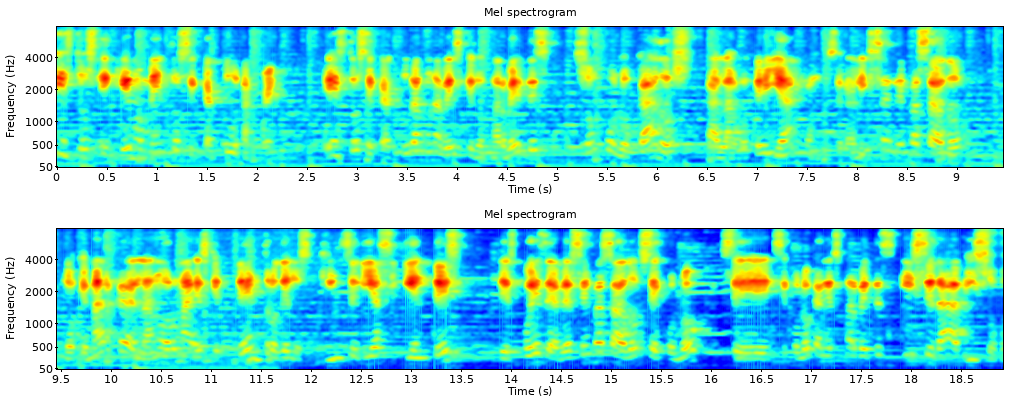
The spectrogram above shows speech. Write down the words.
¿Estos en qué momento se capturan? Bueno, estos se capturan una vez que los marbetes son colocados a la botella cuando se realiza el envasado. Lo que marca la norma es que dentro de los 15 días siguientes, después de haberse envasado, se, se, se colocan estos marbetes y se da aviso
